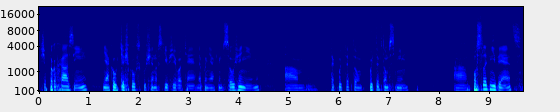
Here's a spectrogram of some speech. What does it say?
že prochází nějakou těžkou zkušeností v životě nebo nějakým soužením, a, tak buďte v, tom, buďte v tom s ním. A poslední věc,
